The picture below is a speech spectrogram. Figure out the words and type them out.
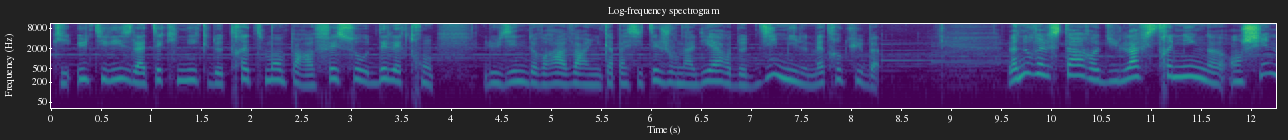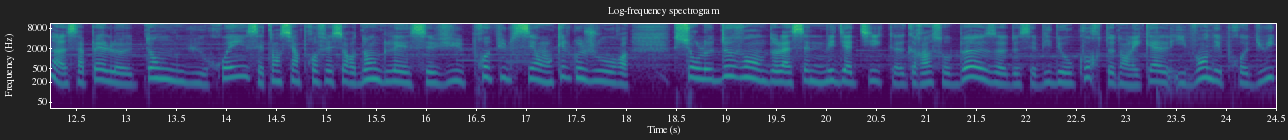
qui utilise la technique de traitement par faisceau d'électrons. L'usine devra avoir une capacité journalière de 10 000 mètres cubes. La nouvelle star du live streaming en Chine s'appelle Dong Yuhui. Cet ancien professeur d'anglais s'est vu propulsé en quelques jours sur le devant de la scène médiatique grâce au buzz de ses vidéos courtes dans lesquelles il vend des produits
